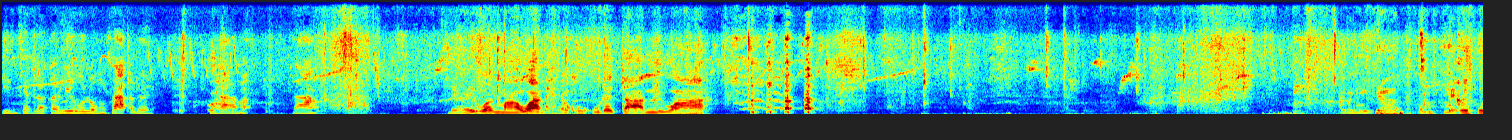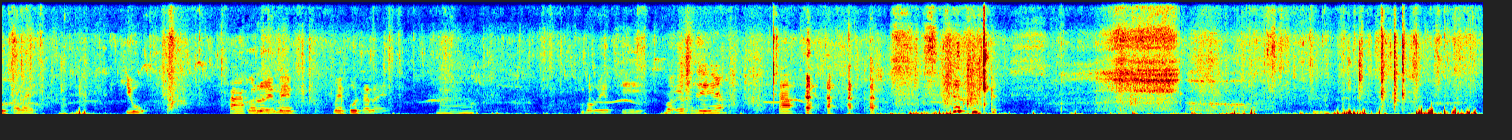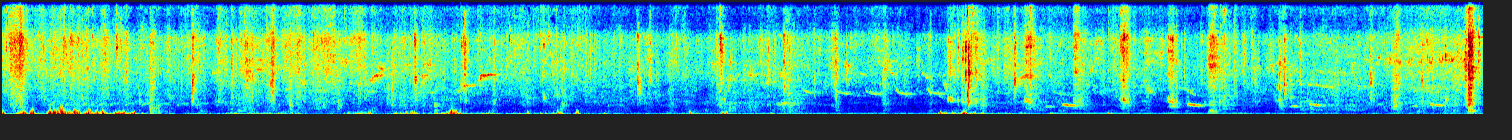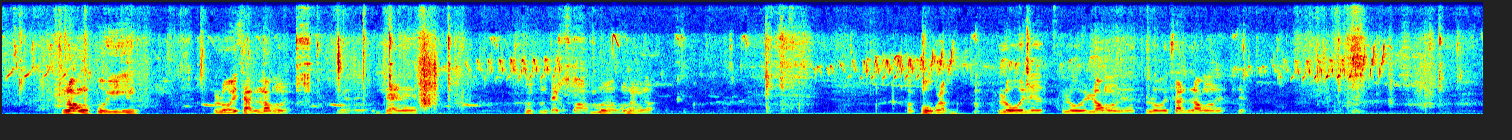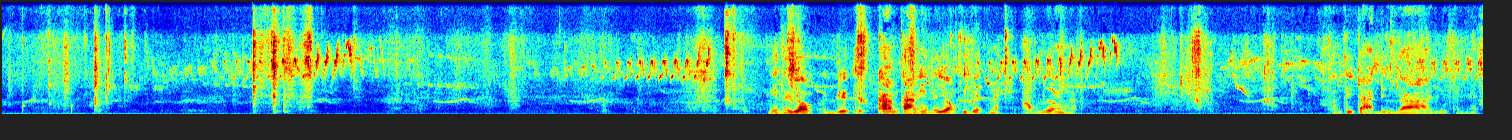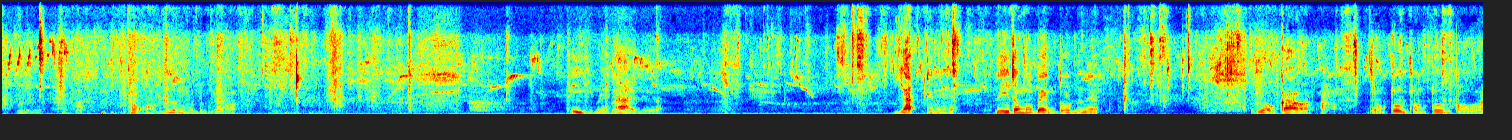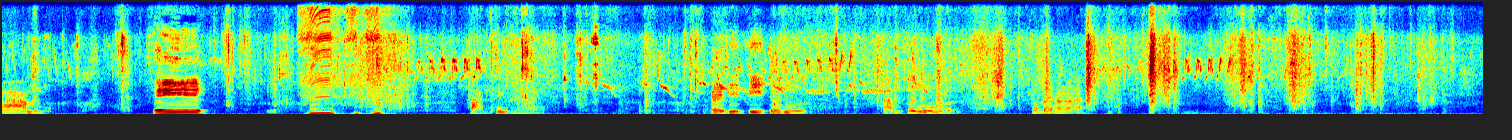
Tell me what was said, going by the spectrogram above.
กินเสร็จแล้วก็ริวลงสระเลย ตามอะล้างเดี๋ยวไอ้วันหมาหวานแหโอ้โหกูได้จานเลยว่า วันนี้จะไม่ค่อยพูดอะไรหิว อะ ก็เลยไม่ไม่พูดอะไร อืมบอกเอฟซีบอกเอฟซีเนี่ยอะ ร้องปุ๋ยโรยสันล่องเลยแค่นี้แต่ความเมื่อของมันก็พอปลูกแล้วโรยเลยโรยล่องเลยโรยสันล่องเลยเห็นแล้วยองข้างทางเห็นแล้วยองที่เบ็ดไหมเอาเรื่องอะทางที่จ๋าดึงหญ้าอยู่ตรงนี้ ต้องออกเรื่องมาดูแล้วอะที่ไม่ได้เลยอะยัดกันเลยอะนี่ต้องมาแบ่งต้นนะเนี่ยยองเก้าอะสองต้นสองต้นพอสามสี่สามสี่หน่อยแต่ที่สี่ต้นสามต้นก็ไม่เท่าไหร่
